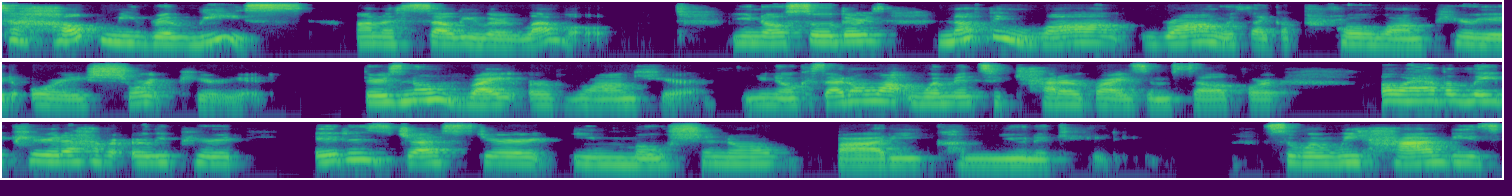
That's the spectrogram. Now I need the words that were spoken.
to help me release on a cellular level you know so there's nothing wrong wrong with like a prolonged period or a short period there's no right or wrong here you know because i don't want women to categorize themselves or oh i have a late period i have an early period. It is just your emotional body communicating. So when we have these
